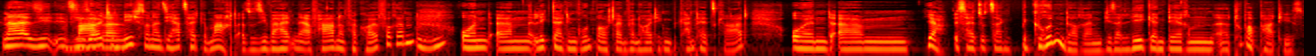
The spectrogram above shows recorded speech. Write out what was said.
Na, sie, sie Ware. sollte nicht, sondern sie hat's halt gemacht. Also sie war halt eine erfahrene Verkäuferin und ähm, legte halt den Grundbaustein für den heutigen Bekanntheitsgrad und ähm, ja, ist halt sozusagen Begründerin dieser legendären äh, Tupperpartys.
